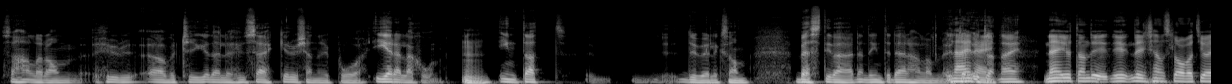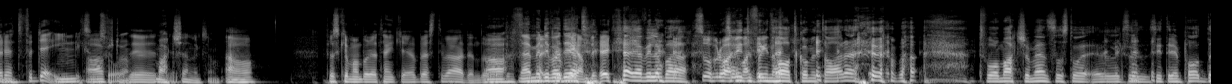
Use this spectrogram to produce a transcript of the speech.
så handlar det om hur övertygad eller hur säker du känner dig på er relation. Mm. Inte att du är liksom bäst i världen, det är inte det det handlar om. Utan, Nej, nej. Utan, nej. Nej, utan det, det, det är en känsla av att jag är rätt för dig. Mm, Liksom ja, jag så. Det, Matchen liksom. Ja. För ska man börja tänka jag är bäst i världen, då, Ja. då får Nej men det var det, direkt. jag ville bara, Så bra så vi inte får in hatkommentarer. Två machomän som står, liksom, sitter i en podd.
